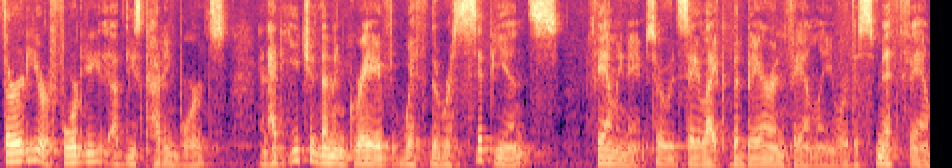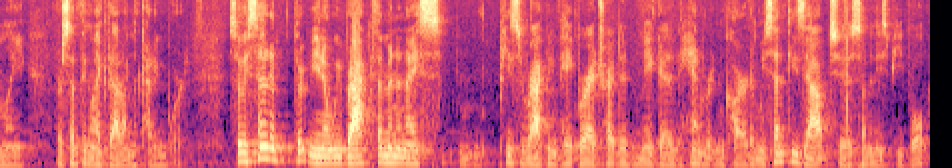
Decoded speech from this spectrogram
30 or 40 of these cutting boards and had each of them engraved with the recipient's family name. So it would say like the Barron family or the Smith family or something like that on the cutting board. So we sent it, you know, we wrapped them in a nice piece of wrapping paper. I tried to make a handwritten card and we sent these out to some of these people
